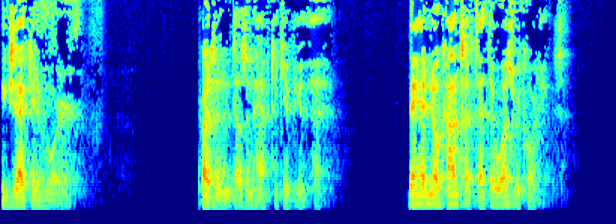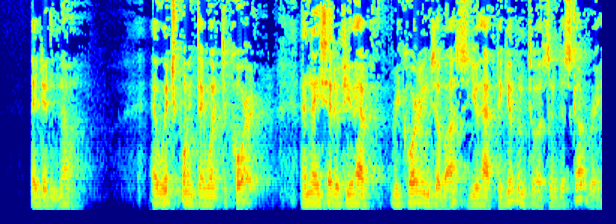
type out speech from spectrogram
"Executive order. President doesn't have to give you that." They had no concept that there was recordings. They didn't know. At which point they went to court and they said, if you have recordings of us, you have to give them to us in discovery.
